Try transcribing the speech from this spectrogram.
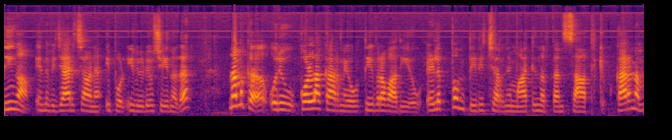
നീങ്ങാം എന്ന് വിചാരിച്ചാണ് ഇപ്പോൾ ഈ വീഡിയോ ചെയ്യുന്നത്. നമുക്ക് ഒരു കൊള്ളക്കാരനെയോ തീവ്രവാദിയോ എളുപ്പം തിരിച്ചറിഞ്ഞ് മാറ്റി നിർത്താൻ സാധിക്കും. കാരണം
